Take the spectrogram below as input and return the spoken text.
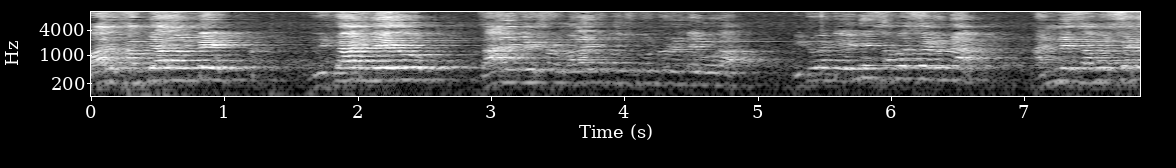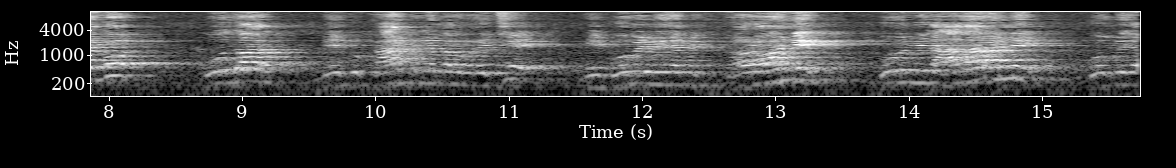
వాళ్ళు కబ్జాలు ఉండి రికార్డు లేదు దానం చేసిన మనకి పంచుకుంటుండే కూడా. ఇటువంటి ఎన్ని సమస్యలు ఉన్నా అన్ని సమస్యలకు భూదార్ మీకు కార్డు నెంబర్ ఇచ్చి మీ భూమి మీద మీకు గౌరవాన్ని భూమి మీద ఆధారాన్ని భూమి మీద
